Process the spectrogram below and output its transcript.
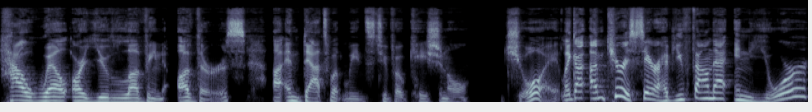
How well are you loving others? Uh, and that's what leads to vocational joy. Like, I, am curious, Sarah, have you found that in your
